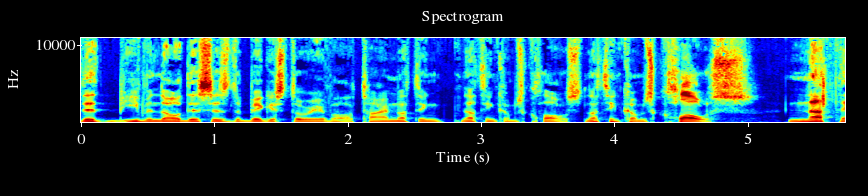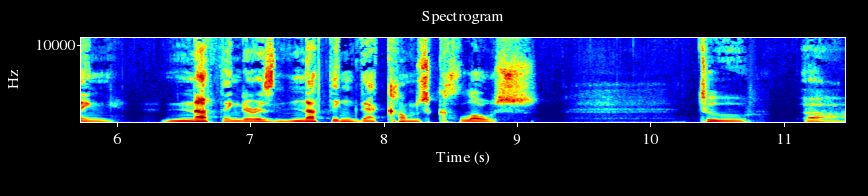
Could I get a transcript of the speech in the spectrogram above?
that even though this is the biggest story of all time, nothing nothing comes close. Nothing comes close. Nothing. Nothing. There is nothing that comes close to uh,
